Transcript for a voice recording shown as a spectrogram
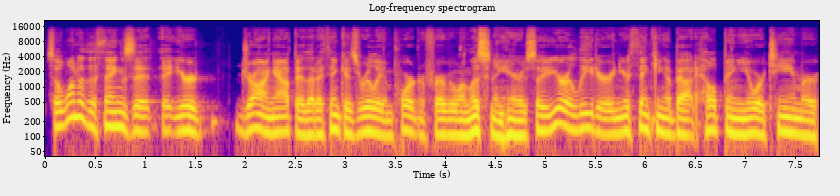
so one of the things that, that you're drawing out there that I think is really important for everyone listening here is so you're a leader and you're thinking about helping your team or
